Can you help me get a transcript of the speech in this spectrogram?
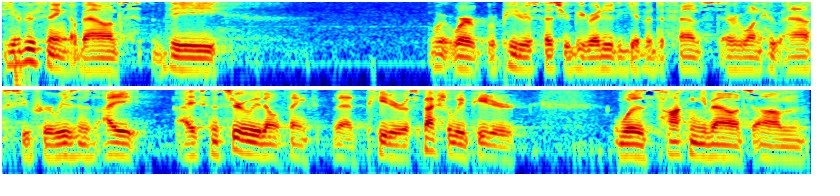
The other thing about the where, where, Peter says you'd be ready to give a defense to everyone who asks you for reasons, I, I sincerely don't think that Peter, especially Peter, was talking about um,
